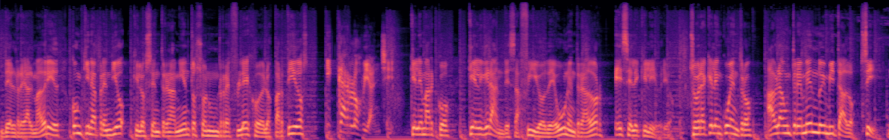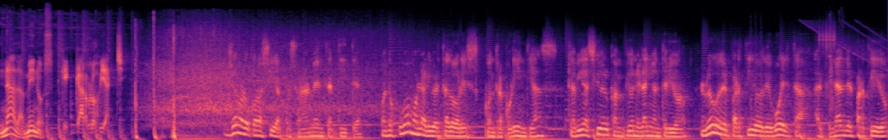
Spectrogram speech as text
del Real Madrid, con quien aprendió que los entrenamientos son un reflejo de los partidos, y Carlos Bianchi, que le marcó que el gran desafío de un entrenador es el equilibrio. Sobre aquel encuentro habla un tremendo invitado, sí, nada menos que Carlos Bianchi. Yo no lo conocía personalmente a Tite. Cuando jugamos la Libertadores contra Corinthians, que había sido el campeón el año anterior, luego del partido de vuelta, al final del partido,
